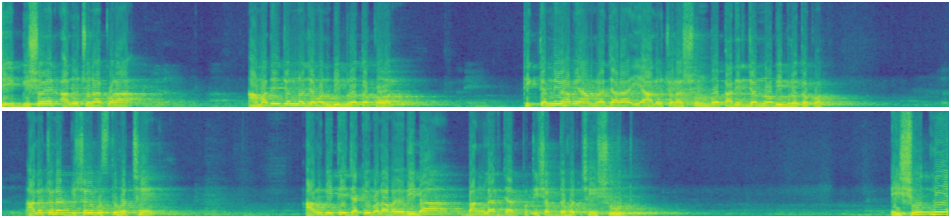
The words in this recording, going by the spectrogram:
যেই বিষয়ের আলোচনা করা আমাদের জন্য যেমন বিব্রতকর, ঠিক তেমনিভাবে আমরা যারা এই আলোচনা শুনব তাদের জন্য বিব্রতকর। আলোচনার বিষয়বস্তু হচ্ছে আরবিতে যাকে বলা হয় রিবা, বাংলার যার প্রতিশব্দ হচ্ছে সুদ। এই সুদ নিয়ে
